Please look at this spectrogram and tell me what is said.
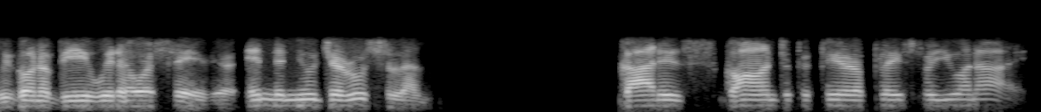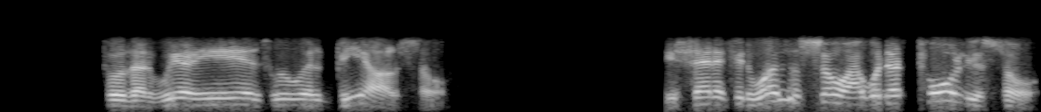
We're going to be with our Savior in the New Jerusalem. God is gone to prepare a place for you and I, so that where He is, we will be also. He said, if it wasn't so, I would have told you so.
